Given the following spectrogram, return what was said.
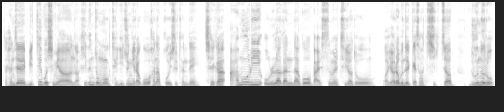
자, 현재 밑에 보시면 어, hidden 종목 대기 중이라고 하나 보이실 텐데 제가 아무리 올라간다고 말씀을 드려도 어, 여러분들께서 직접 눈으로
